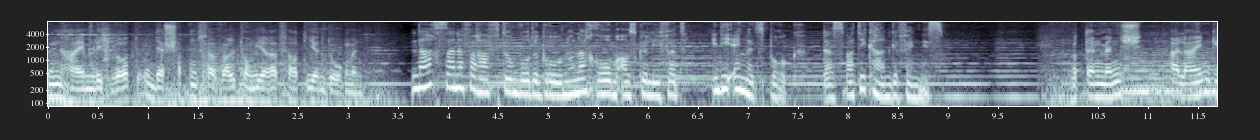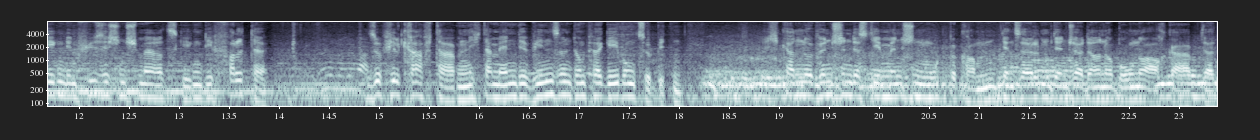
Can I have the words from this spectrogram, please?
unheimlich wird und der Schattenverwaltung ihrer fertigen Dogmen. Nach seiner Verhaftung wurde Bruno nach Rom ausgeliefert, in die Engelsburg, das Vatikangefängnis. Wird ein Mensch allein gegen den physischen Schmerz, gegen die Folter, so viel Kraft haben, nicht am Ende winselnd um Vergebung zu bitten. Ich kann nur wünschen, dass die Menschen Mut bekommen, denselben, den Giordano Bruno auch gehabt hat.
